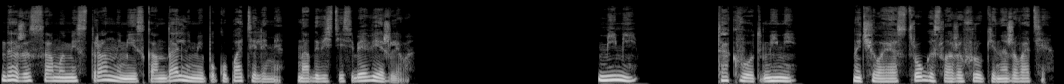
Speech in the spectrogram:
Даже с самыми странными и скандальными покупателями надо вести себя вежливо». «Мими». «Так вот, Мими», — начала я строго, сложив руки на животе.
